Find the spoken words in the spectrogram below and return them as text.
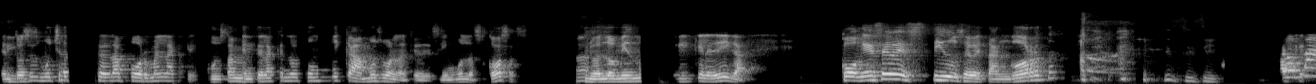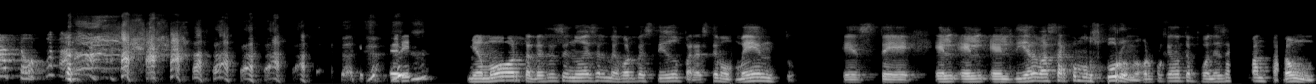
Entonces, muchas veces es la forma en la que, justamente la que nos comunicamos o en la que decimos las cosas. Ah. No es lo mismo que le diga, con ese vestido se ve tan gorda. sí, sí. Tomato. Mi amor, tal vez ese no es el mejor vestido para este momento. Este, el, el, el día va a estar como oscuro, mejor porque no te pones el pantalón.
